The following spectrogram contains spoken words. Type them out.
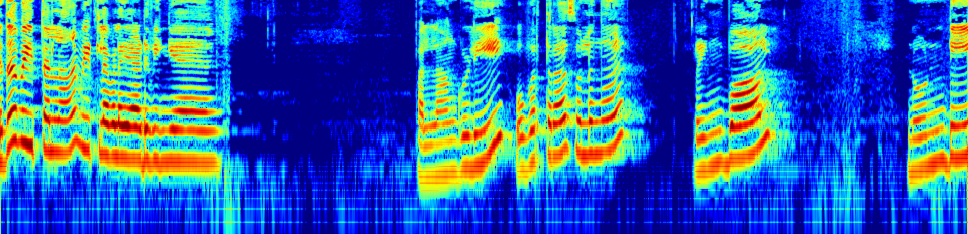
எதை வைத்தெல்லாம் வீட்டில் விளையாடுவீங்க? பல்லாங்குழி ஒவ்வொருத்தராக சொல்லுங்கள் ரிங் பால் நொண்டி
